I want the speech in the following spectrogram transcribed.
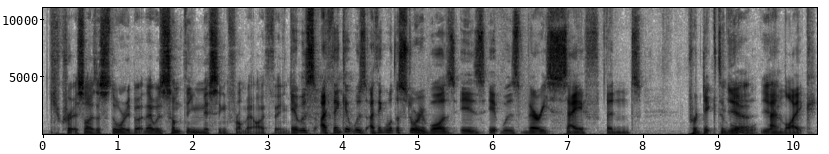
criticize the story, but there was something missing from it. I think. It was. I think it was. I think what the story was is it was very safe and predictable Yeah, yeah. and like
